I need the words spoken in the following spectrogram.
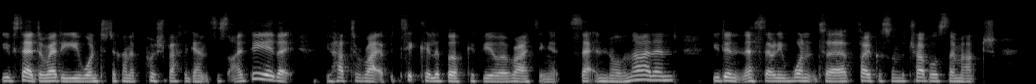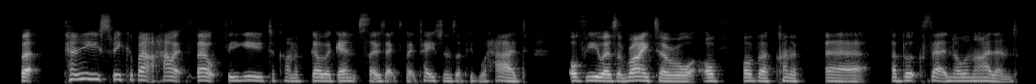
you've said already you wanted to kind of push back against this idea that you had to write a particular book if you were writing it set in Northern Ireland. You didn't necessarily want to focus on the troubles so much. But can you speak about how it felt for you to kind of go against those expectations that people had of you as a writer or of of a kind of uh, a book set in Northern Ireland?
